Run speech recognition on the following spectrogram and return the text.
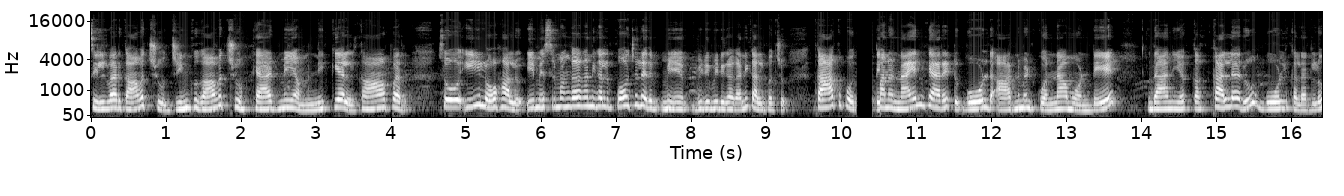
సిల్వర్ కావచ్చు జింక్ కావచ్చు క్యాడ్మియం నికెల్ కాపర్ సో ఈ లోహాలు ఈ మిశ్రమంగా కానీ కలుపుకోవచ్చు లేదా విడివిడిగా కానీ కలపచ్చు. కాకపోతే మనం నైన్ క్యారెట్ గోల్డ్ ఆర్నమెంట్ కొన్నాము అంటే దాని యొక్క కలరు గోల్డ్ కలర్లో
